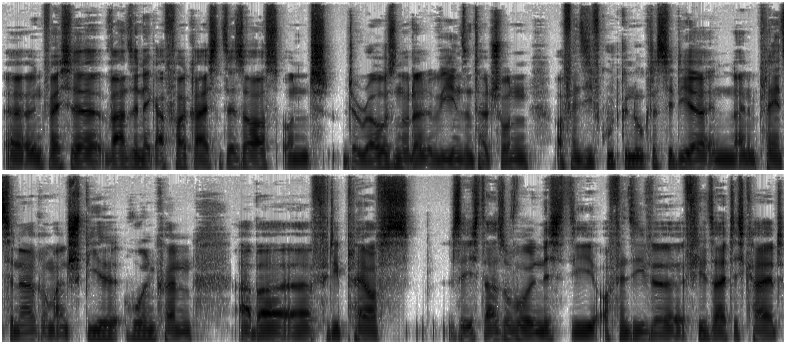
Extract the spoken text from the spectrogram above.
äh, irgendwelche wahnsinnig erfolgreichen Saisons und DeRozan oder Levine sind halt schon offensiv gut genug, dass sie dir in einem Play-Szenario mal ein Spiel holen können. Aber äh, für die Playoffs sehe ich da sowohl nicht die offensive Vielseitigkeit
